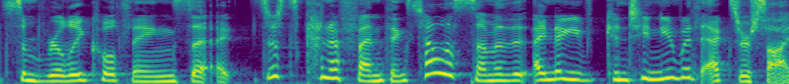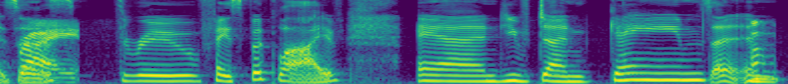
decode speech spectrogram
some really cool things that just kind of fun things. Tell us some of the I know you've continued with exercises right. through Facebook Live and you've done games and, and mm-hmm.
